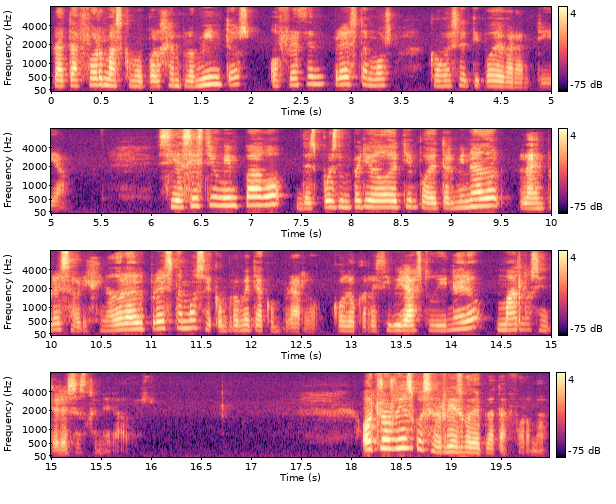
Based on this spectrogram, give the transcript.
Plataformas como por ejemplo Mintos ofrecen préstamos con ese tipo de garantía. Si existe un impago, después de un periodo de tiempo determinado, la empresa originadora del préstamo se compromete a comprarlo, con lo que recibirás tu dinero más los intereses generados. Otro riesgo es el riesgo de plataforma.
